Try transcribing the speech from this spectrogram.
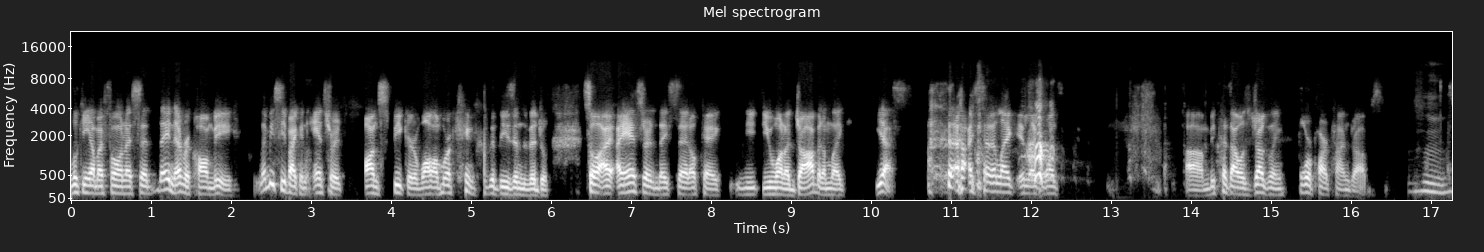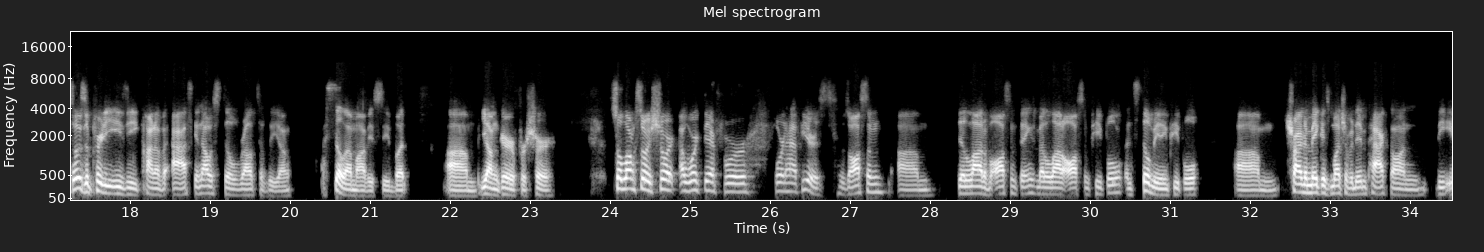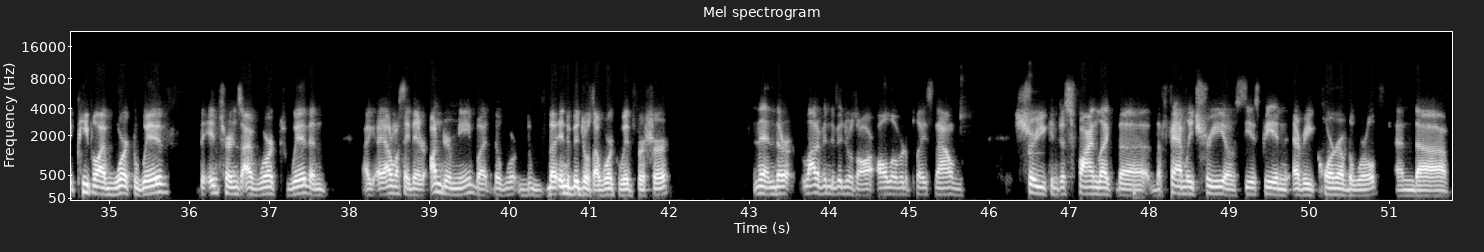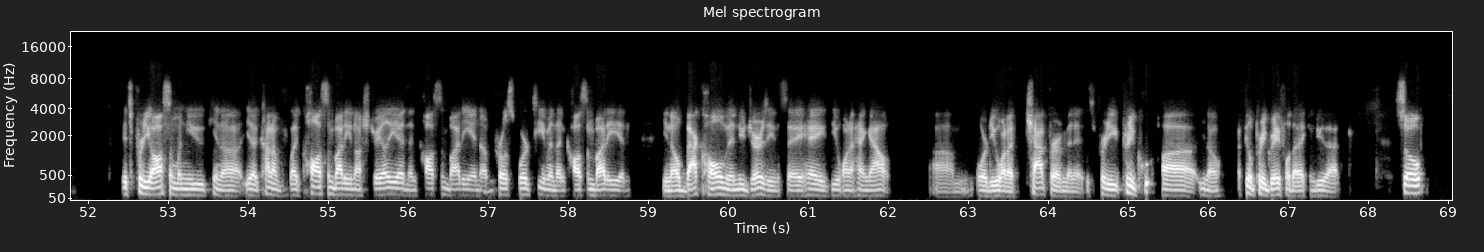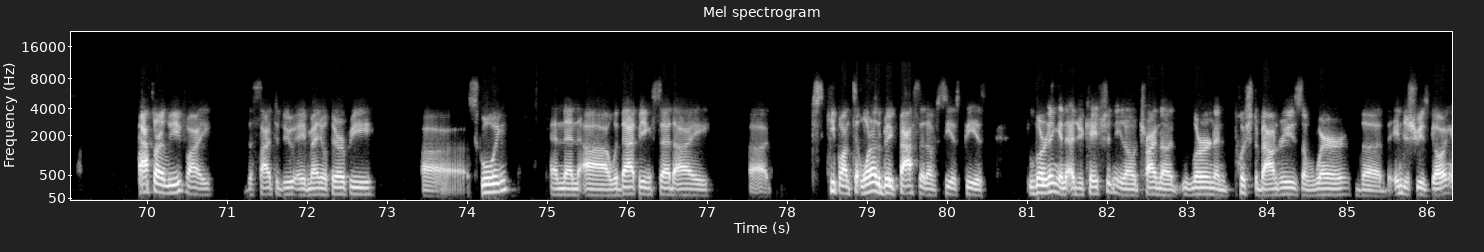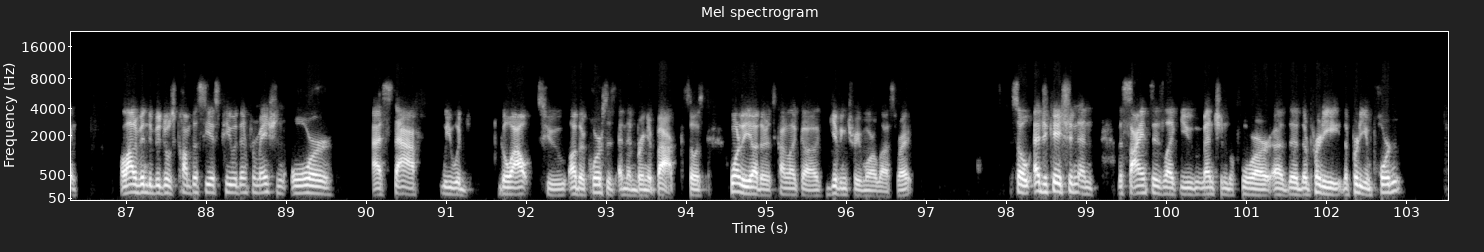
looking at my phone. I said, they never call me. Let me see if I can answer it on speaker while I'm working with these individuals. So I, I answered, and they said, okay, you, you want a job? And I'm like, yes. I said it like in like once um, because I was juggling four part-time jobs. Mm-hmm. So it was a pretty easy kind of ask, and I was still relatively young. I still am, obviously, but um, younger for sure. So long story short, I worked there for four and a half years. It was awesome. Um, did a lot of awesome things, met a lot of awesome people, and still meeting people. Um, try to make as much of an impact on the people I've worked with, the interns I've worked with, and I, I don't want to say they're under me, but the the individuals I worked with for sure. And then there are a lot of individuals are all over the place now. Sure, you can just find like the the family tree of CSP in every corner of the world, and uh, it's pretty awesome when you can uh, you know, kind of like call somebody in Australia and then call somebody in a pro sport team and then call somebody in you know back home in New Jersey and say, hey, do you want to hang out? Um, or do you want to chat for a minute? It's pretty pretty cool. Uh, you know, I feel pretty grateful that I can do that. So after I leave, I decide to do a manual therapy uh, schooling. And then uh, with that being said, I uh, just keep on, t- one of the big facet of CSP is learning and education, you know, trying to learn and push the boundaries of where the, the industry is going. And a lot of individuals come to CSP with information or as staff, we would go out to other courses and then bring it back. So it's one or the other. It's kind of like a giving tree more or less, right? so education and the sciences, like you mentioned before, uh, they're, they're pretty they're pretty important.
